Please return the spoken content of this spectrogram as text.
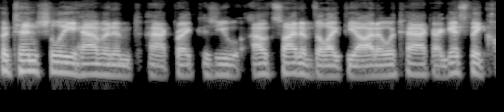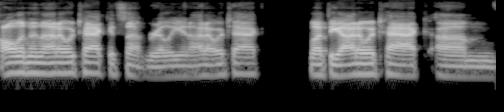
potentially have an impact, right? Because you outside of the like the auto attack, I guess they call it an auto attack. It's not really an auto attack, but the auto attack, um,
